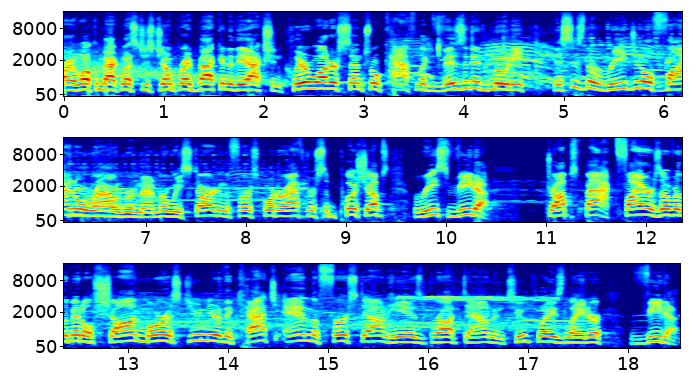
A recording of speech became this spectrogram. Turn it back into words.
All right, welcome back. Let's just jump right back into the action. Clearwater Central Catholic visited Mooney. This is the regional final round, remember. We start in the first quarter after some push-ups. Reese Vita drops back, fires over the middle. Sean Morris Jr. the catch and the first down. He is brought down, and two plays later, Vita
